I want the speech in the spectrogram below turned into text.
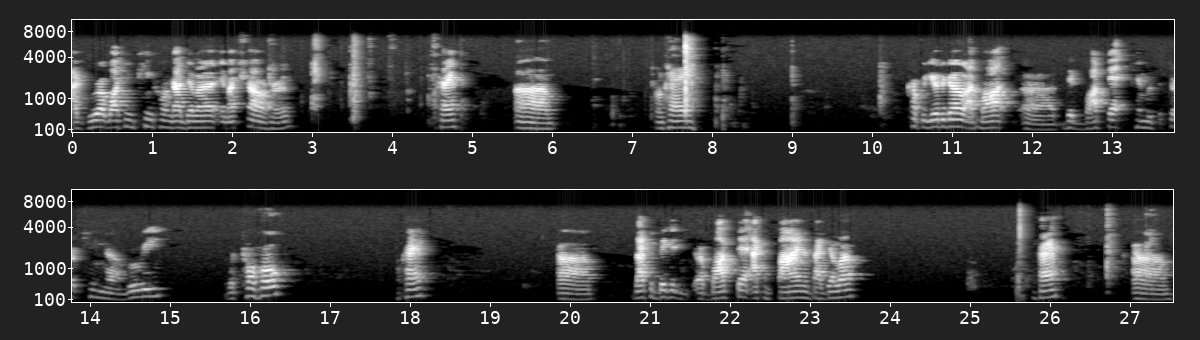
I grew up watching King Kong Godzilla in my childhood. Okay. Um, okay. A couple years ago, I bought uh, this box set came with the 13 uh, movie, the Toho. Okay. Uh, that's the biggest uh, box that I can find of Godzilla. Okay. Um,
